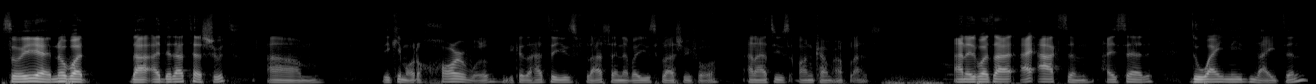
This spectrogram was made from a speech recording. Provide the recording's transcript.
so yeah, no, but that I did a test shoot. Um, they came out horrible because I had to use flash. I never used flash before, and I had to use on camera flash. And it was I, I asked him. I said, "Do I need lighting?"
